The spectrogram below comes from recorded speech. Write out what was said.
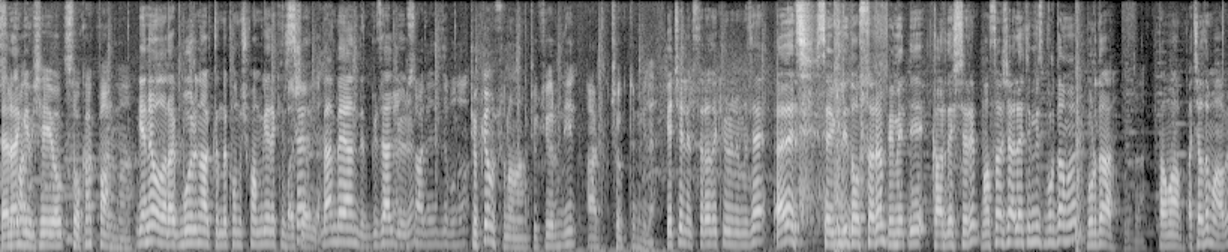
Herhangi bir şey yok. Sokak parmağı. Genel olarak bu ürün hakkında konuşmam gerekirse Başarılı. ben beğendim. Güzel bir ürün. müsaadenizle bunu Çöküyor musun ona? çöküyorum değil artık çöktüm bile. Geçelim sıradaki ürünümüze. Evet sevgili dostlarım, kıymetli kardeşlerim. Masaj aletimiz burada mı? Burada. Burada. Tamam. Açalım abi.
